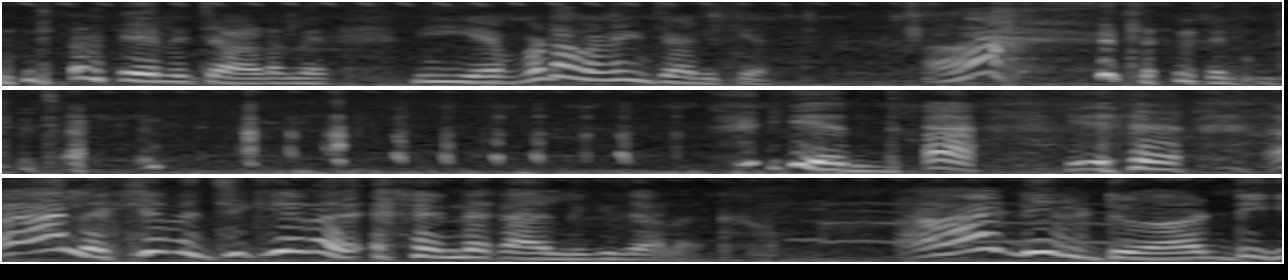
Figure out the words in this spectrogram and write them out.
എന്റെ മേലെ ചാടല്ലേ? നീ എവിടെ വേണമെങ്കിൽ ചാടിക്കാം. എന്താ? ആ ലക്ഷ്യം വെച്ചിക്കാണ് എന്റെ കാലിലേക്ക് ചാട അടി കിട്ടും അടി.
